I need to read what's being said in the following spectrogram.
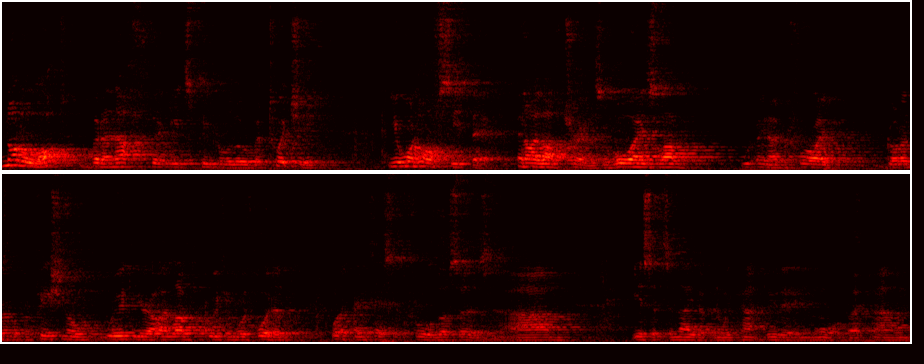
not a lot, but enough that gets people a little bit twitchy, you want to offset that. And I love trees. I've always loved, you know, before I got into the professional work area, I love working with wood. And what a fantastic fool this is. Um, yes, it's a native and we can't do that anymore, but um,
